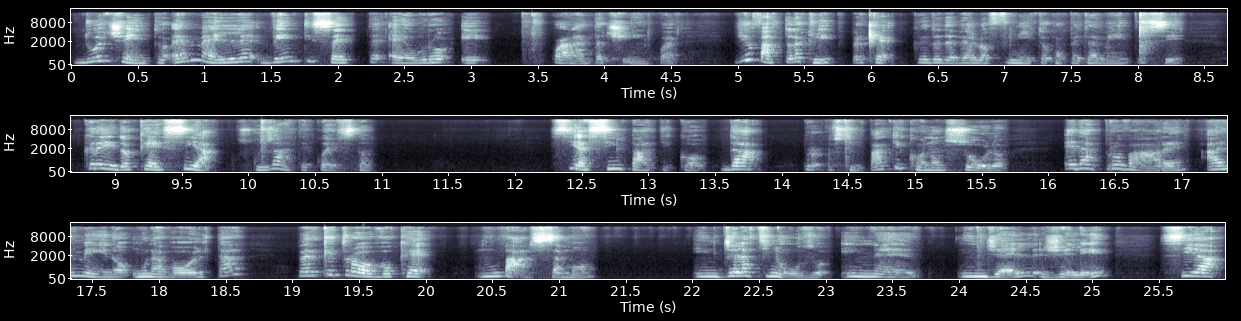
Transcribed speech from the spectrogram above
200 ml, 27,45 euro. Vi ho fatto la clip perché credo di averlo finito completamente, sì credo che sia, scusate questo, sia simpatico da, simpatico non solo, è da provare almeno una volta perché trovo che un balsamo in gelatinoso, in, in gel, gelé, sia,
